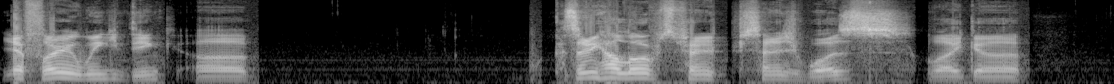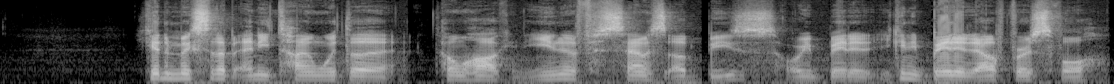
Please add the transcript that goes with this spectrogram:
Yeah, Flurry Winky Dink, uh considering how low percentage percentage was, like uh you can mix it up any time with the Tomahawk, and even if Samus up Bs, or you bait it you can bait it out first of all.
